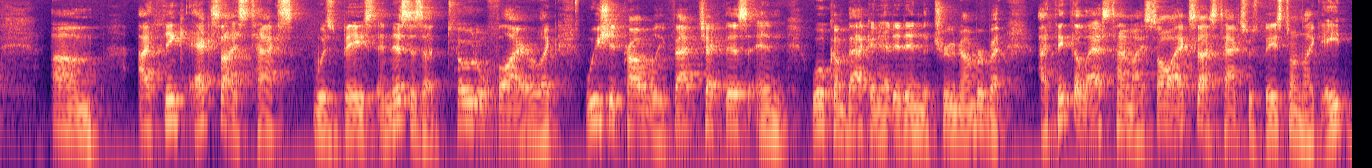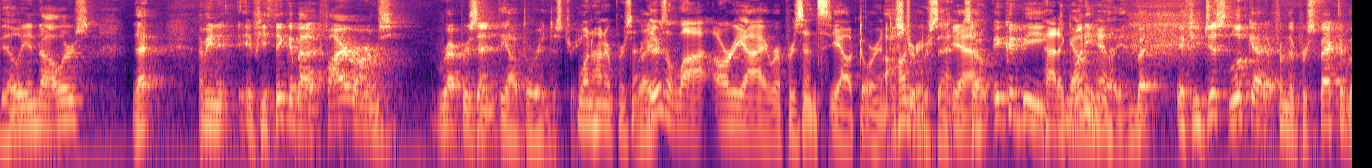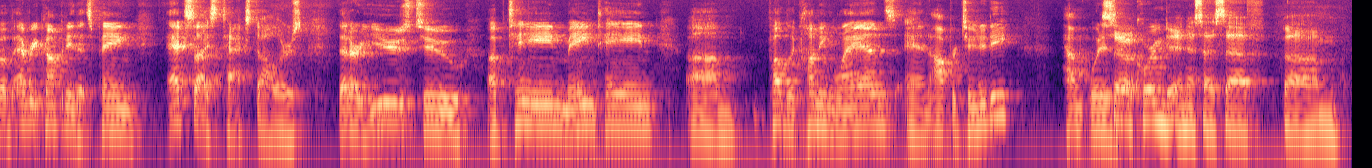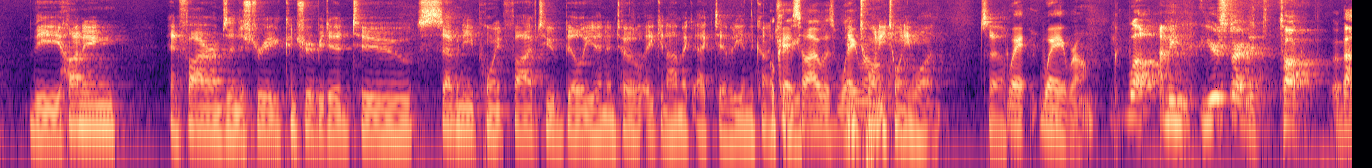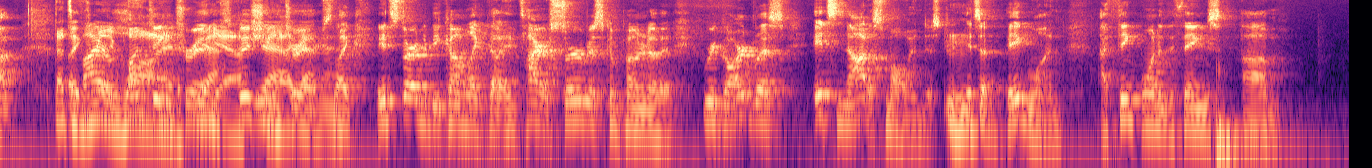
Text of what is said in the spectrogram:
Um, I think excise tax was based, and this is a total flyer. Like we should probably fact check this, and we'll come back and edit in the true number. But I think the last time I saw excise tax was based on like eight billion dollars. That I mean, if you think about it, firearms represent the outdoor industry. One hundred percent. Right. There's a lot. REI represents the outdoor industry. hundred percent. Yeah. So it could be Patagonia. twenty billion, but if you just look at it from the perspective of every company that's paying excise tax dollars that are used to obtain, maintain um, public hunting lands and opportunity, how what is So, it? according to NSSF, um, the hunting and firearms industry contributed to 70.52 billion in total economic activity in the country. Okay, so I was way in wrong. 2021. So way way wrong. Well, I mean, you're starting to talk about That's a like really hunting wide- trips, Yeah. fishing Yeah, yeah, trips. yeah. Like it's starting to become like the entire service component of it. Regardless, it's not a small industry; Mm-hmm. it's a big one. I think one of the things um,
